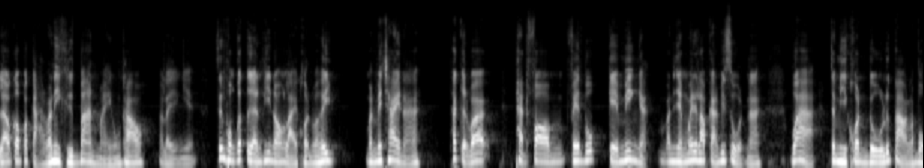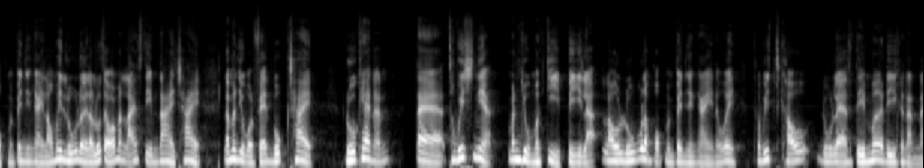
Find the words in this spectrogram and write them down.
แล้วก็ประกาศว่านี่คือบ้านใหม่ของเขาอะไรอย่างเงี้ยซึ่งผมก็เตือนพี่น้องหลายคนว่าเฮ้ยมันไม่ใช่นะ ถ้าเกิดว่า แพลตฟอร์ม Facebook Gaming อะมันยังไม่ได้รับการพิสูจน์นะ ว่าจะมีคนดูหรือเปล่าระบบมันเป็นยังไงเราไม่รู้เลยเรารู้แต่ว่ามันไลฟ์สตรีมได้ใช่ แล้วมันอยู่บน Facebook ใช่ รู้แค่นั้น แต่ Twitch เนี่ยมันอยู่มากี่ปีแล้ว เรารู้ระบบมันเป็นยังไงนะเว้ย Twitch เขาดูแลสตรีมเมอร์ดีขนาดไหน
